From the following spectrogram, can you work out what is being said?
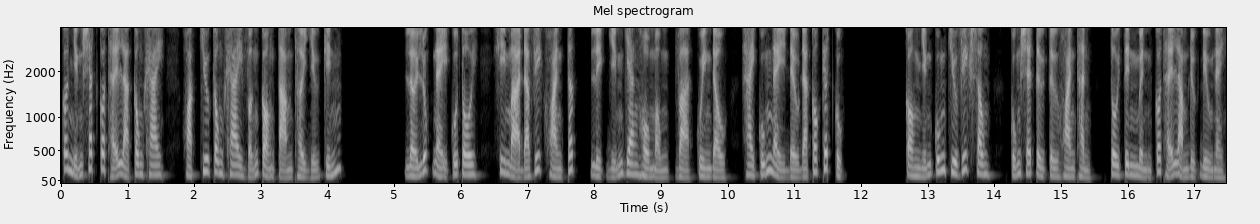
Có những sách có thể là công khai, hoặc chưa công khai vẫn còn tạm thời giữ kín. Lời lúc này của tôi, khi mà đã viết hoàn tất, liệt diễm giang hồ mộng và quyền đầu, hai cuốn này đều đã có kết cục. Còn những cuốn chưa viết xong, cũng sẽ từ từ hoàn thành, tôi tin mình có thể làm được điều này.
